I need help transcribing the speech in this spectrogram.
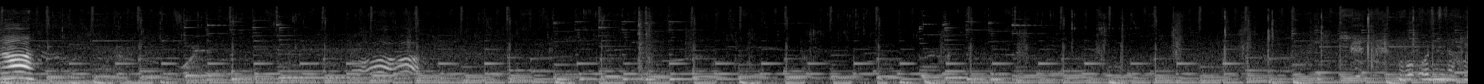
Ah. Buon na ako.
